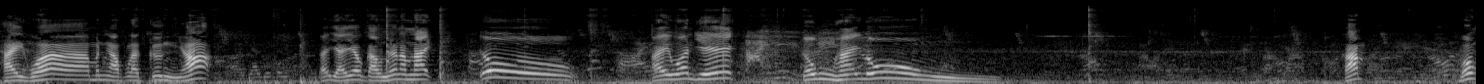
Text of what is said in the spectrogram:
Thầy của ờ, minh ngọc là cưng nhỏ đã dạy giao cầu nữa năm nay. Vô. Thầy của việc. Việt hai luôn. Tám. Bốn.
